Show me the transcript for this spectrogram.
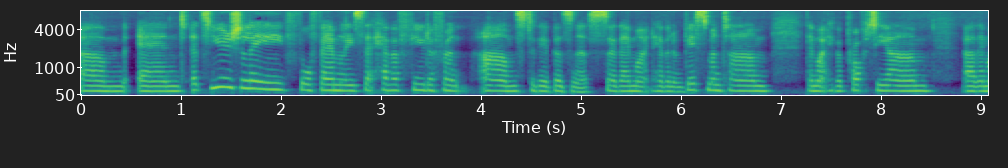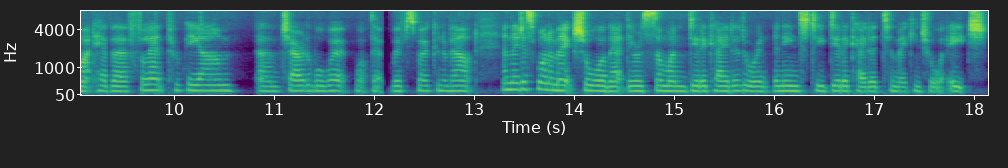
Um, and it's usually for families that have a few different arms to their business. So they might have an investment arm, they might have a property arm, uh, they might have a philanthropy arm, um, charitable work, what that we've spoken about. And they just want to make sure that there is someone dedicated or an, an entity dedicated to making sure each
